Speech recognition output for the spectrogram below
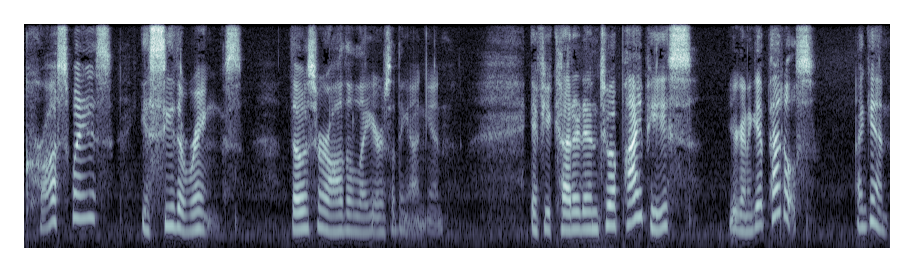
crossways, you see the rings. Those are all the layers of the onion. If you cut it into a pie piece, you're going to get petals. Again,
